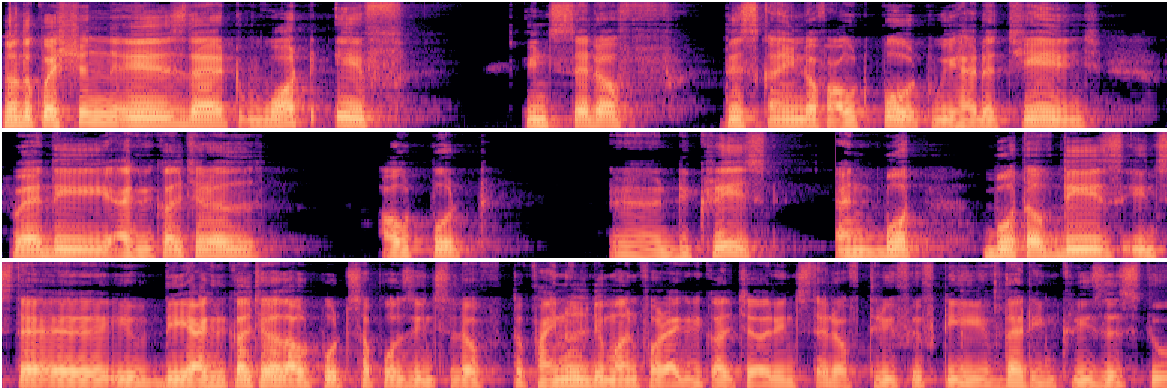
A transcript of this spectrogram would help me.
Now the question is that what if instead of this kind of output we had a change where the agricultural output uh, decreased and both both of these instead uh, the agricultural output suppose instead of the final demand for agriculture instead of 350 if that increases to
